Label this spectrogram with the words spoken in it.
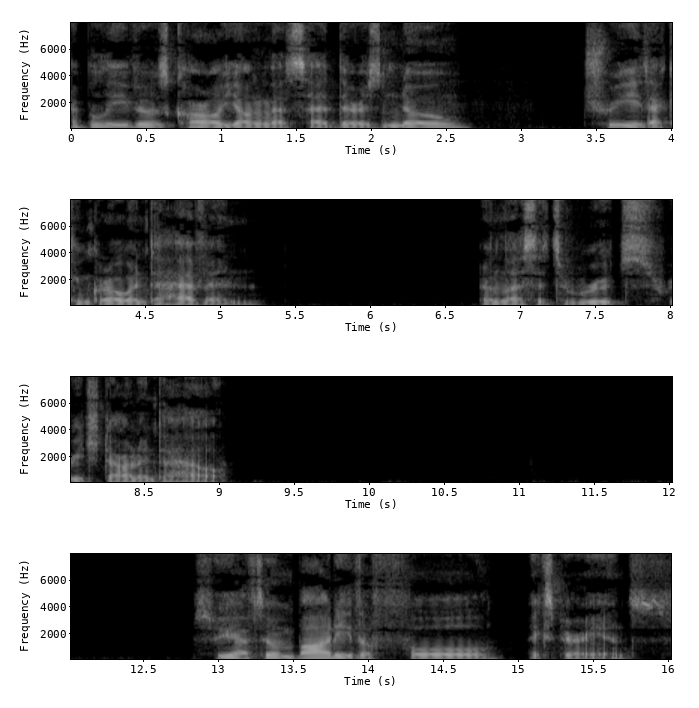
I believe it was Carl Jung that said there is no tree that can grow into heaven unless its roots reach down into hell. So you have to embody the full experience.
